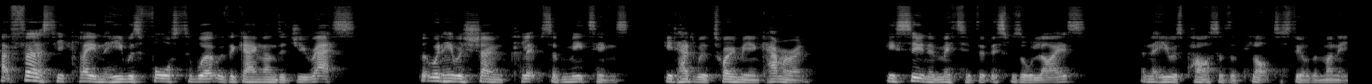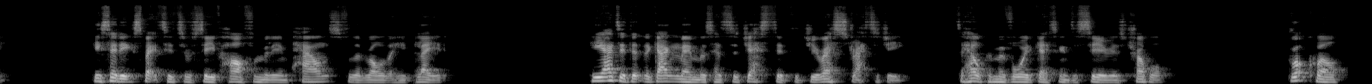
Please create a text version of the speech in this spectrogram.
At first, he claimed that he was forced to work with the gang under duress, but when he was shown clips of meetings he'd had with Twomey and Cameron, he soon admitted that this was all lies and that he was part of the plot to steal the money. He said he expected to receive half a million pounds for the role that he played. He added that the gang members had suggested the duress strategy to help him avoid getting into serious trouble. Brockwell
